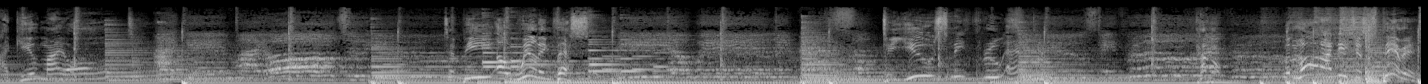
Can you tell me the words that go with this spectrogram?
I give my all. To be a willing vessel. To use me through and through Spirit.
